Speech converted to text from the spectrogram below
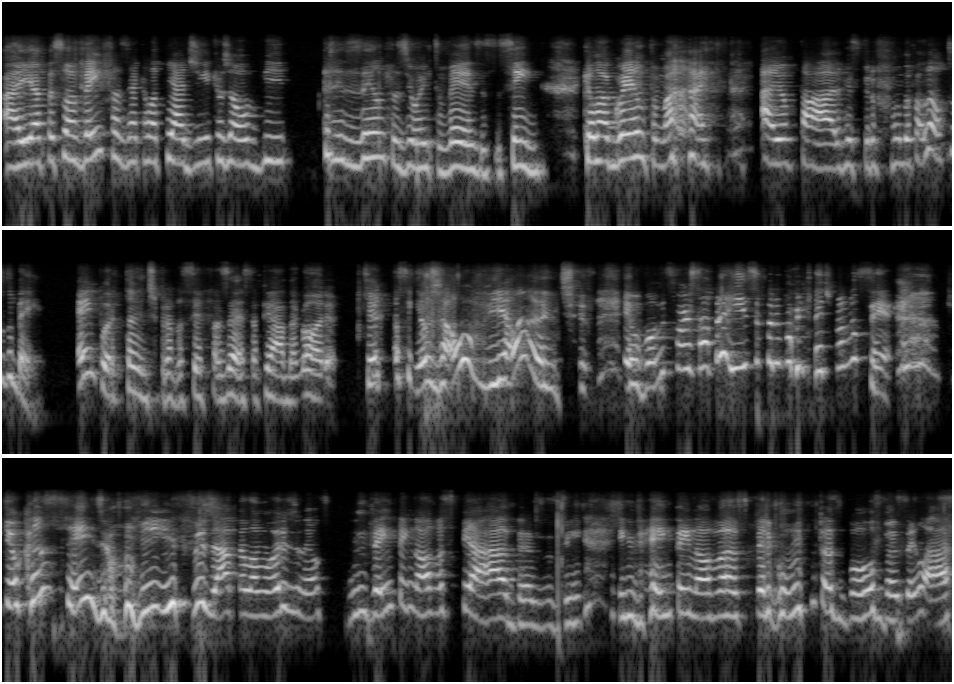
Aí a pessoa vem fazer aquela piadinha que eu já ouvi 308 vezes, assim, que eu não aguento mais. Aí eu paro, respiro fundo, e falo: não, tudo bem. É importante para você fazer essa piada agora? Assim, eu já ouvi ela antes. Eu vou me esforçar para rir se for importante para você. Porque eu cansei de ouvir isso já, pelo amor de Deus inventem novas piadas, assim, inventem novas perguntas bobas, sei lá.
